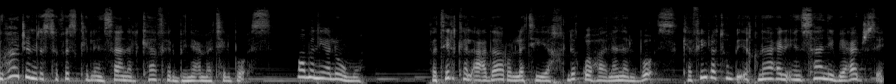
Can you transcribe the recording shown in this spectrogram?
يهاجم دوستويفسكي الإنسان الكافر بنعمة البؤس ومن يلومه. فتلك الأعذار التي يخلقها لنا البؤس كفيلة بإقناع الإنسان بعجزه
